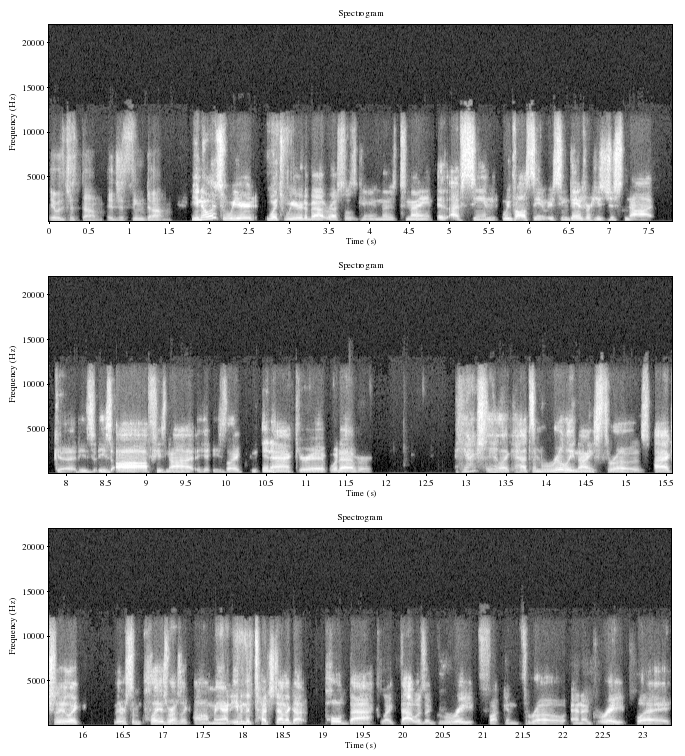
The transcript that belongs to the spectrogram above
it was just dumb. It just seemed dumb. You know what's weird what's weird about russell's game tonight is i've seen we've all seen it. We've seen games where he's just not good. He's he's off. He's not. He's like inaccurate. Whatever. He actually like had some really nice throws. I actually like. There were some plays where I was like, oh man, even the touchdown that got pulled back, like that was a great fucking throw and a great play.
